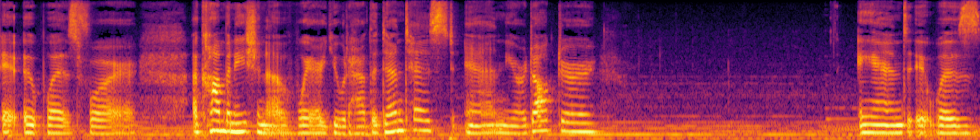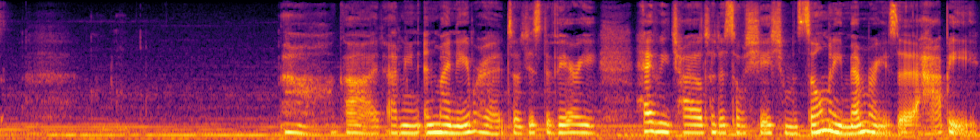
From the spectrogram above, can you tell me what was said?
it, it was for a combination of where you would have the dentist and your doctor, and it was. Oh, God, I mean, in my neighborhood. So just a very heavy childhood association with so many memories, uh, happy,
